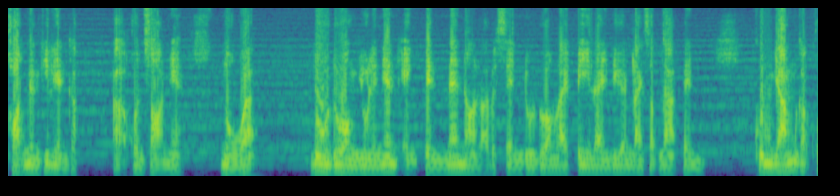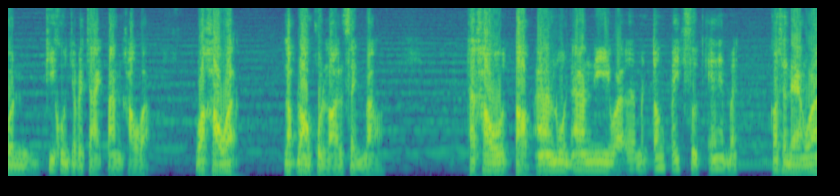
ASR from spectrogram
คอร์สหนึ่งที่เรียนกับอ่อคนสอนเนี่ย หนูอะดูดวงยูเรเนียนเองเป็นแน่นอนร้อยเปอร์เซ็นดูดวงรายปีรายเดือนรายสัปดาห์เป็น คุณย้ำกับคนที่คุณจะไปจ่ายตังค์เขาอะว่าเขาอะรับรองผลร้อยเปอร์เซ็นต์เปล่าถ้าเขาตอบอ้างนู่นอ้างนี่ว่าเออมันต้องไปฝึกเอ๊ะมันก็แสดงว่า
